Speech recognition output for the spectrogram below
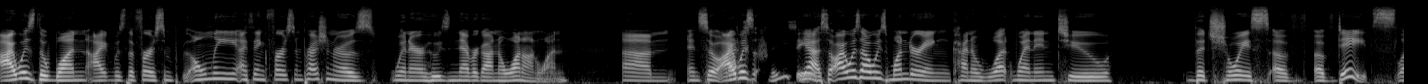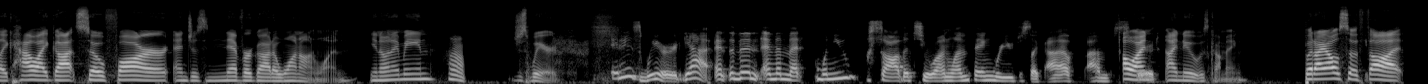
I was the one I was the first imp- only I think first impression rose winner who's never gotten a one on one. Um, and so I was crazy. Yeah, so I was always wondering kind of what went into the choice of of dates, like how I got so far and just never got a one on one. You know what I mean? Huh. Just weird. It is weird, yeah. And, and then and then that when you saw the two on one thing, were you just like, oh, I'm Oh, I. I knew it was coming, but I also thought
